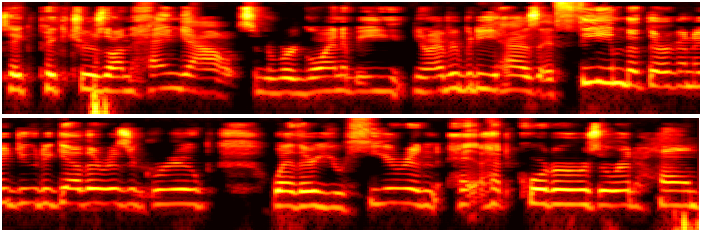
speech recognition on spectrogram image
take pictures on hangouts and we're going to be you know everybody has a theme that they're going to do together as a group. Whether you're here in headquarters or at home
